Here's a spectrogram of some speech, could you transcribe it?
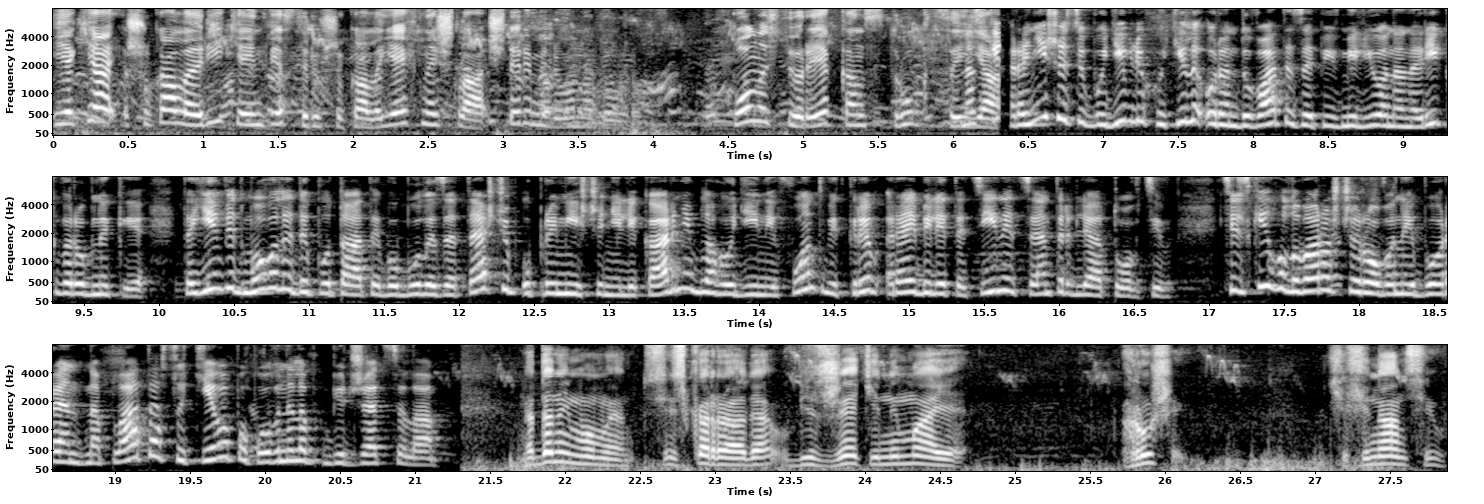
І як я шукала рік, я інвесторів шукала, я їх знайшла 4 мільйони доларів. Повністю реконструкція. Раніше цю будівлю хотіли орендувати за півмільйона на рік виробники, та їм відмовили депутати, бо були за те, щоб у приміщенні лікарні благодійний фонд відкрив реабілітаційний центр для атовців. Сільський голова розчарований, бо орендна плата суттєво поповнила б бюджет села. На даний момент сільська рада в бюджеті не має грошей чи фінансів.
